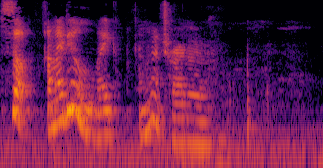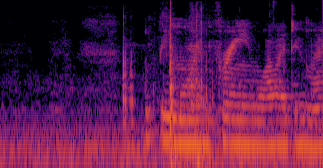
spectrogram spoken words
so I might be like I'm gonna try to be more in frame while I do my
